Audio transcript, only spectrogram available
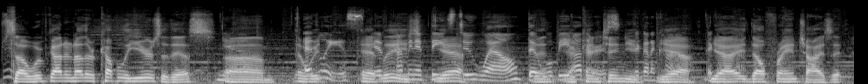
so we've got another couple of years of this. Yeah. Um, at we- least. At if, least. I mean, if these yeah. do well, there Then will be others. Continue. They're going to come. Yeah, They're yeah, come. they'll franchise it.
